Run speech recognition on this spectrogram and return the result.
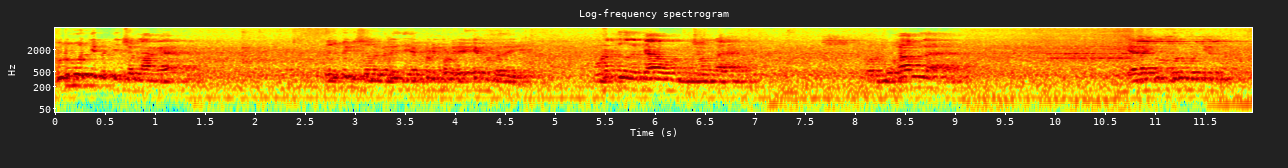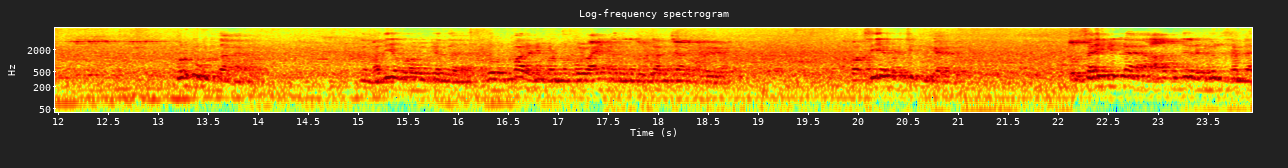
குருமூர்த்தி பற்றி சொன்னாங்க. பெருமைக்கு சொல்லவில்லை இது எப்படிப்பட்ட இயக்கம் என்பதை உணர்த்துவதற்காக ஒன்று சொன்னேன். ஒரு முகாமில் எனக்கும் குருமூர்த்திக்கும் பொறுப்பு கொடுத்தாங்க. இந்த மதிய உணவுக்கு அந்த ஒரு உப்புமா ரெடி பண்ணணும். போய் வாங்கிட்டு வந்து சொல்லி அனுப்பிச்சாங்க அப்போ சிஏ படிச்சுட்டு இருக்கேன் ஒரு சைக்கிளில் ஆரம்பிச்சு ரெண்டு பேரும் சண்டை.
